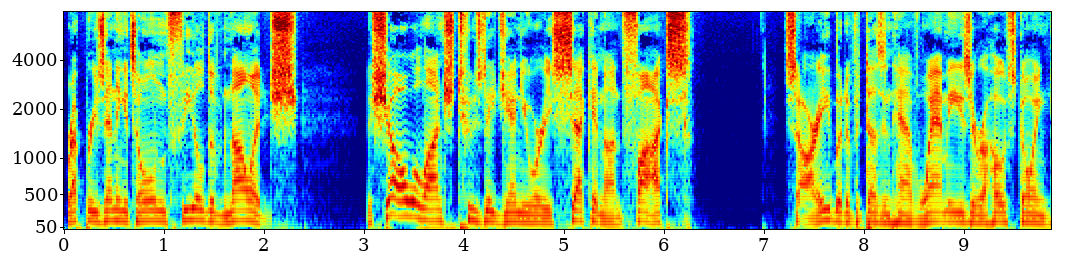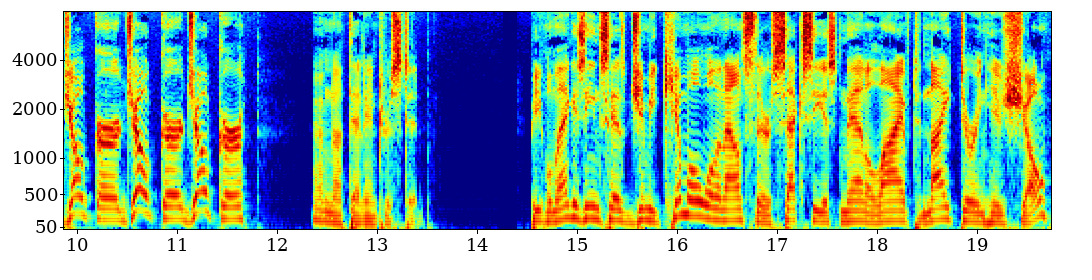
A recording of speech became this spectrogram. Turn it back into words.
representing its own field of knowledge. The show will launch Tuesday, January 2nd on Fox. Sorry, but if it doesn't have whammies or a host going, Joker, Joker, Joker, I'm not that interested. People magazine says Jimmy Kimmel will announce their sexiest man alive tonight during his show.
